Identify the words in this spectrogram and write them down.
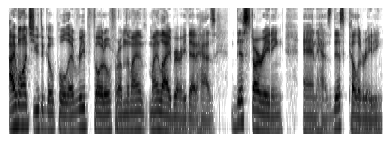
I want you to go pull every photo from the, my, my library that has this star rating and has this color rating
